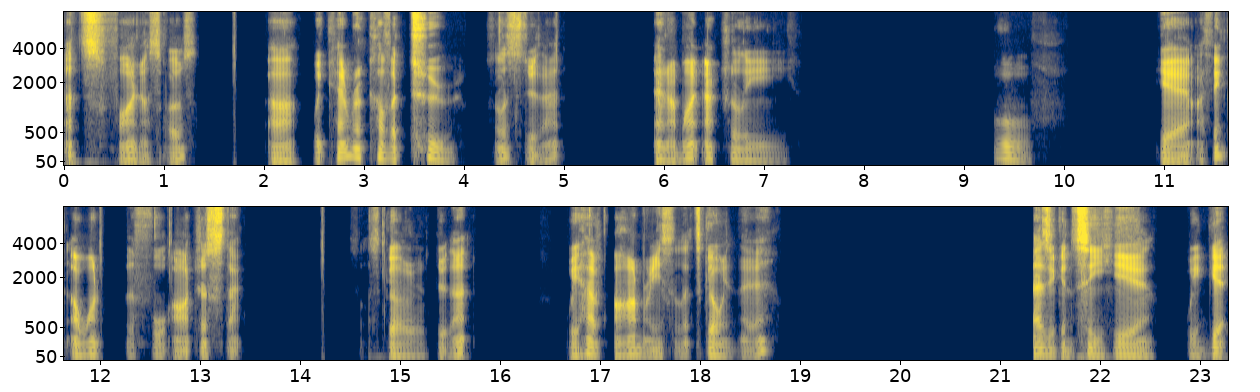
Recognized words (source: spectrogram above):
that's fine, I suppose. Uh, we can recover two, so let's do that. And I might actually... Ooh. Yeah, I think I want the full archer stack. Let's go do that. We have armory, so let's go in there. As you can see here, we get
